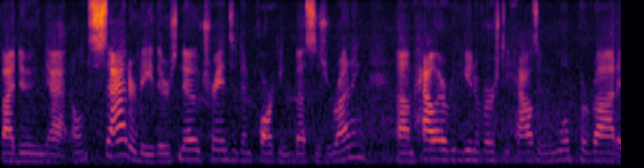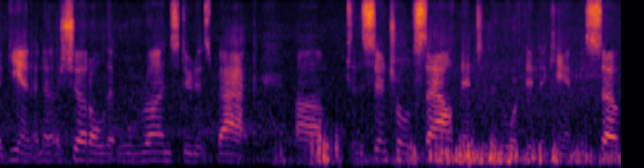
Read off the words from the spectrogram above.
by doing that. On Saturday, there's no transit and parking buses running. Um, however, the university housing will provide, again, a, a shuttle that will run students back um, to the central, south, and to the north end of campus. So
